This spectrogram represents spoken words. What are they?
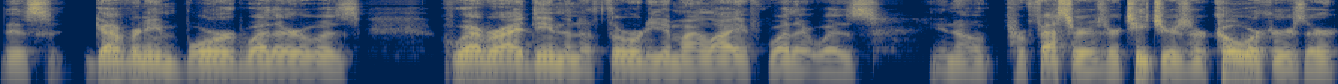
this governing board, whether it was whoever I deemed an authority in my life, whether it was you know, professors or teachers or coworkers or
